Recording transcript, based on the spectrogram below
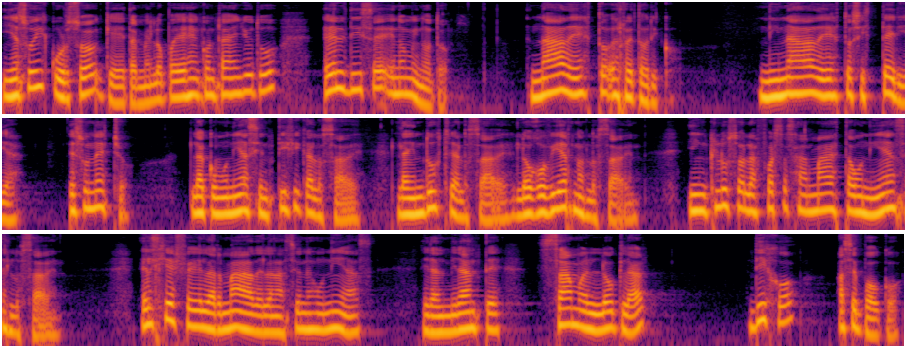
Y en su discurso, que también lo puedes encontrar en YouTube, él dice en un minuto, nada de esto es retórico, ni nada de esto es histeria, es un hecho. La comunidad científica lo sabe, la industria lo sabe, los gobiernos lo saben, incluso las Fuerzas Armadas estadounidenses lo saben. El jefe de la Armada de las Naciones Unidas, el almirante Samuel Locklear, dijo hace poco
